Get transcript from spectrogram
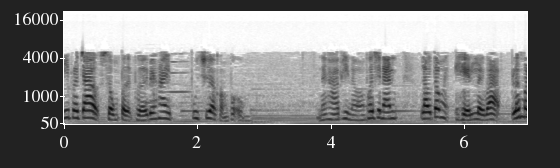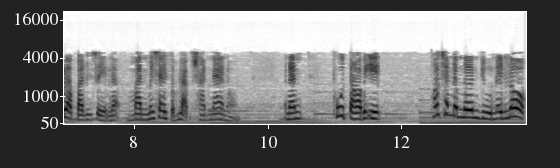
ที่พระเจ้าทรงเปิดเผยไปให้ผู้เชื่อของพระองค์นะคะพี่น้อง เพราะฉะนั้นเราต้องเห็นเลยว่าแล้วเมื่อเราปฏิเสธแล้วมันไม่ใช่สำหรับฉันแน่นอนอันนั้นพูดต่อไปอีก เพราะฉันดำเนินอยู่ในโลก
